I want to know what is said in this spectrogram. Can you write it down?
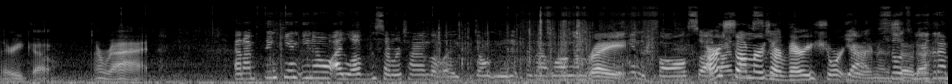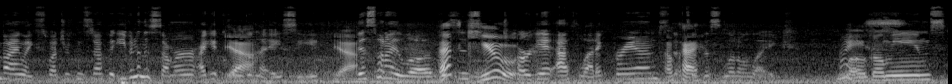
There you go. All right. And I'm thinking, you know, I love the summertime, but like don't need it for that long. I'm Right. into fall, so Our summers mostly- are very short here yeah. in So it's Minnesota. weird that I'm buying like sweatshirts and stuff, but even in the summer, I get cold Yeah. in the AC. Yeah. This one I love. That's this is cute. Target Athletic brand. That's Okay. what this little like Nice. logo means.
